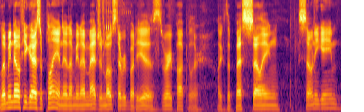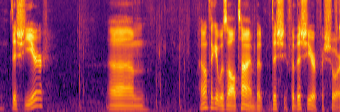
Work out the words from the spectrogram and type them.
Let me know if you guys are playing it. I mean, I imagine most everybody is. It's very popular. Like the best-selling Sony game this year. Um, I don't think it was all time, but this for this year for sure.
